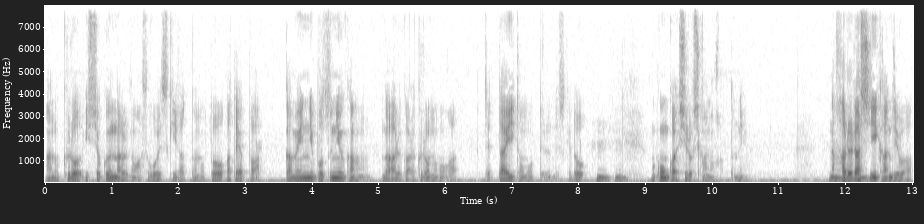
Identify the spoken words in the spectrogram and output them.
あの黒一色になるのがすごい好きだったのとあとやっぱ画面に没入感があるから黒の方が絶対いいと思ってるんですけどうんうん。まあ今回白しかなかったね。な春らしい感じは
